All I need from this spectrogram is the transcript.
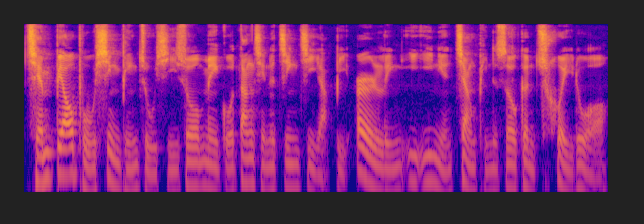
前标普信评主席说，美国当前的经济啊，比二零一一年降平的时候更脆弱哦，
